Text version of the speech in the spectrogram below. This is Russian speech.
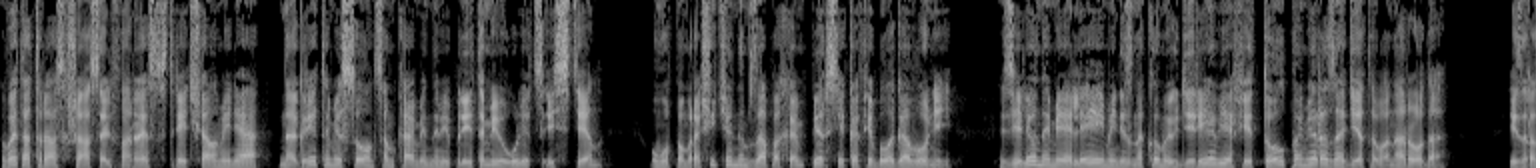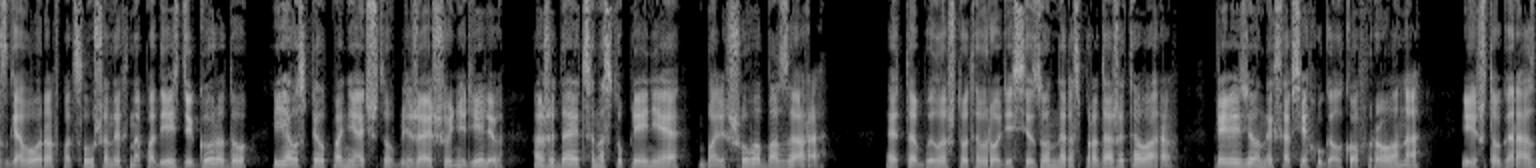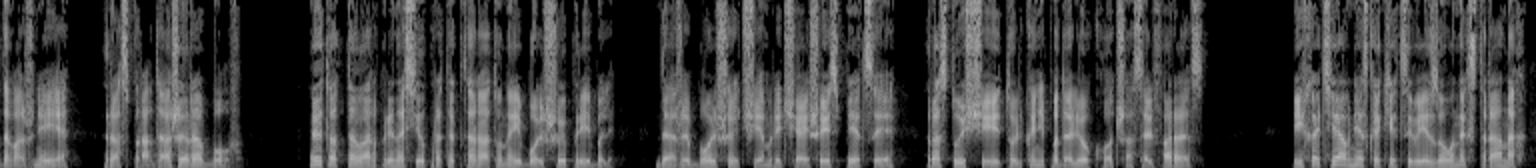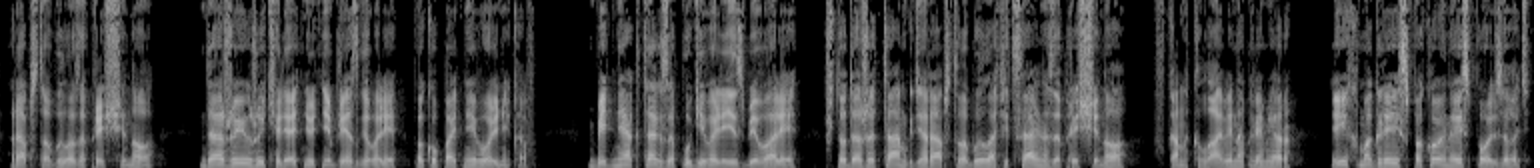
В этот раз Шас Эльфарес встречал меня нагретыми солнцем каменными плитами улиц и стен, умопомрачительным запахом персиков и благовоний, зелеными аллеями незнакомых деревьев и толпами разодетого народа. Из разговоров, подслушанных на подъезде к городу, я успел понять, что в ближайшую неделю ожидается наступление Большого базара – это было что-то вроде сезонной распродажи товаров, привезенных со всех уголков Роана, и, что гораздо важнее, распродажи рабов. Этот товар приносил протекторату наибольшую прибыль, даже больше, чем редчайшие специи, растущие только неподалеку от Шас-эль-Фарес. И хотя в нескольких цивилизованных странах рабство было запрещено, даже их жители отнюдь не брезговали покупать невольников – Бедняк так запугивали и избивали, что даже там, где рабство было официально запрещено, в конклаве, например, их могли спокойно использовать.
